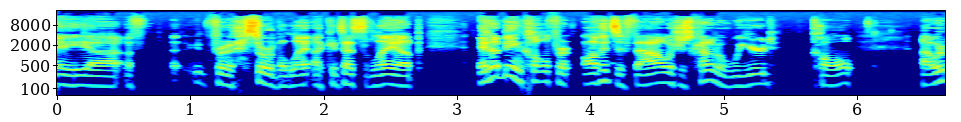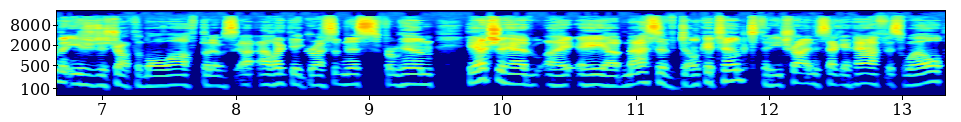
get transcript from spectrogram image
a, uh, a for sort of a, lay, a, contested layup, ended up being called for an offensive foul, which is kind of a weird call. Uh, it would have been easier to just drop the ball off, but was I, I like the aggressiveness from him. He actually had a, a, a, massive dunk attempt that he tried in the second half as well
